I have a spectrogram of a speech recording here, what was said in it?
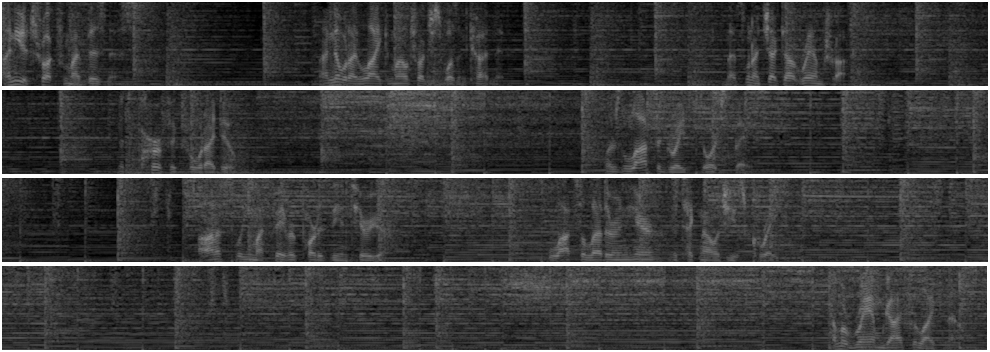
I need a truck for my business. I know what I like, and my old truck just wasn't cutting it. That's when I checked out Ram Trucks. It's perfect for what I do. Well, there's lots of great storage space. Honestly, my favorite part is the interior. Lots of leather in here. The technology is great. I'm a Ram guy for life now.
